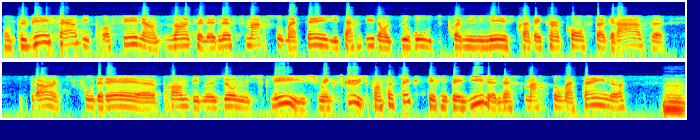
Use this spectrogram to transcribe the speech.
on peut bien faire des profils en disant que le 9 mars au matin, il est arrivé dans le bureau du premier ministre avec un constat grave, disant qu'il faudrait euh, prendre des mesures musclées. Je m'excuse, comment ça se fait qu'il s'est réveillé le 9 mars au matin, là? Hmm.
